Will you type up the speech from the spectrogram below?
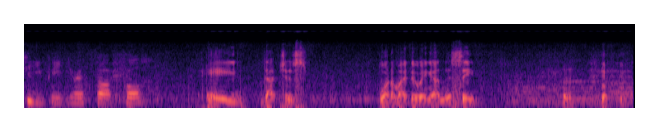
gee, Pete, you're thoughtful. Hey, Duchess, what am I doing on this seat?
